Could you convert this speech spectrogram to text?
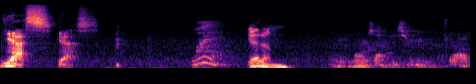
Yes. Yes. What? Get him. How many more zombies are going to drop?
